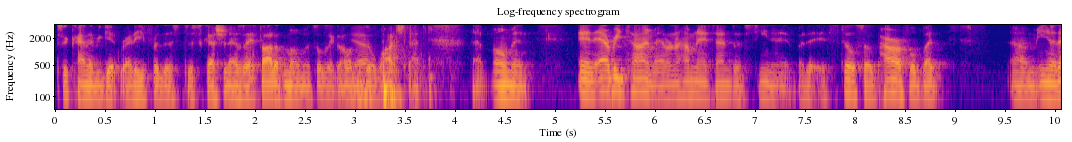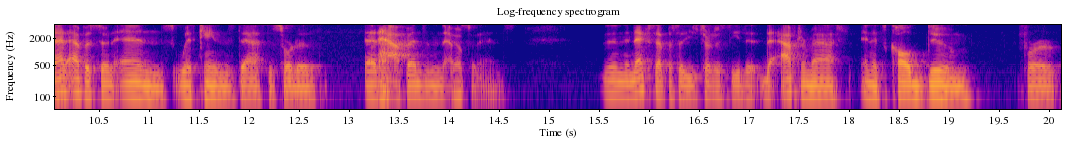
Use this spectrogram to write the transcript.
to kind of get ready for this discussion. As I thought of moments, I was like, "Oh, let Yeah. me go watch that that moment." And every time, I don't know how many times I've seen it, but it's still so powerful. But um, you know, that episode ends with Kanan's death. Is sort of that happens, and then the Yep. episode ends. Then the next episode, you start to see the, the aftermath, and it's called Dume for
